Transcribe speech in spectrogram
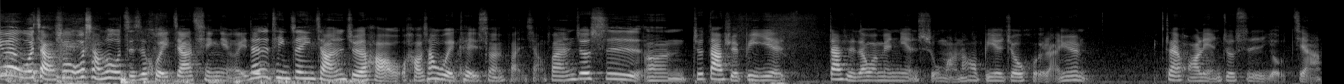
因为我讲说，我想说我只是回家青年而已。但是听郑英讲，就觉得好，好像我也可以算返乡。反正就是，嗯，就大学毕业，大学在外面念书嘛，然后毕业就回来，因为在华联就是有家。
